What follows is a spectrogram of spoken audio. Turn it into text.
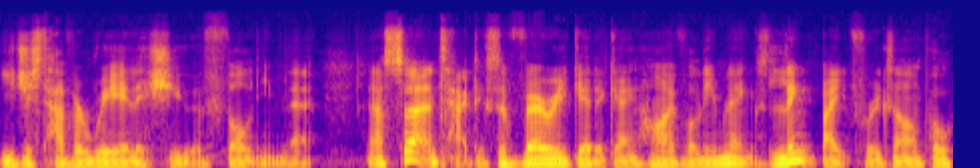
you just have a real issue of volume there. Now, certain tactics are very good at getting high volume links. Link bait, for example,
